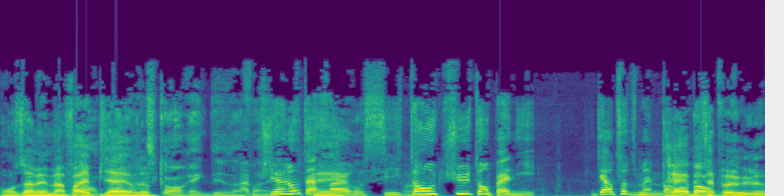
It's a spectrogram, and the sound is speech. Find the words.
On dit la même affaire, On- Pierre. on Là. dit qu'on règle des Ah, puis il y a une autre Hein? affaire aussi. Ton cul, ton panier. Garde ça du même bord. Très bon. Ça peut, là?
